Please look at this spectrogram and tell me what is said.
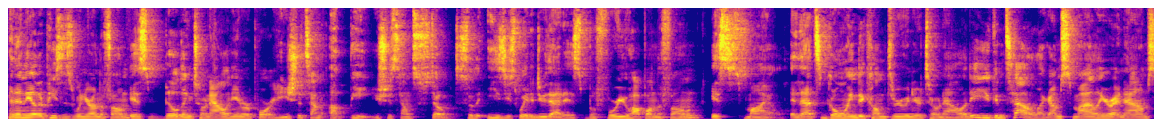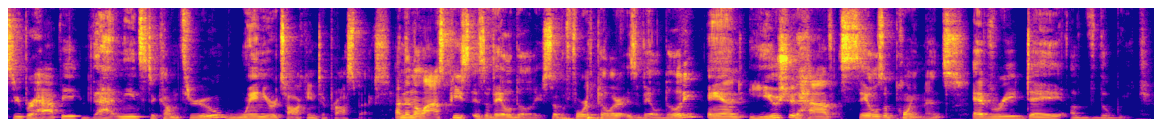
And then the other piece is when you're on the phone is building tonality and rapport. You should sound upbeat. You should sound stoked. So the easiest way to do that is before you hop on the phone is smile. And that's going to come through in your tonality. You can tell like I'm smiling right now. I'm super happy. That needs to come through when you're talking to prospects. And then the last piece is availability. So the fourth pillar is availability and you should have sales appointments every day of the week.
